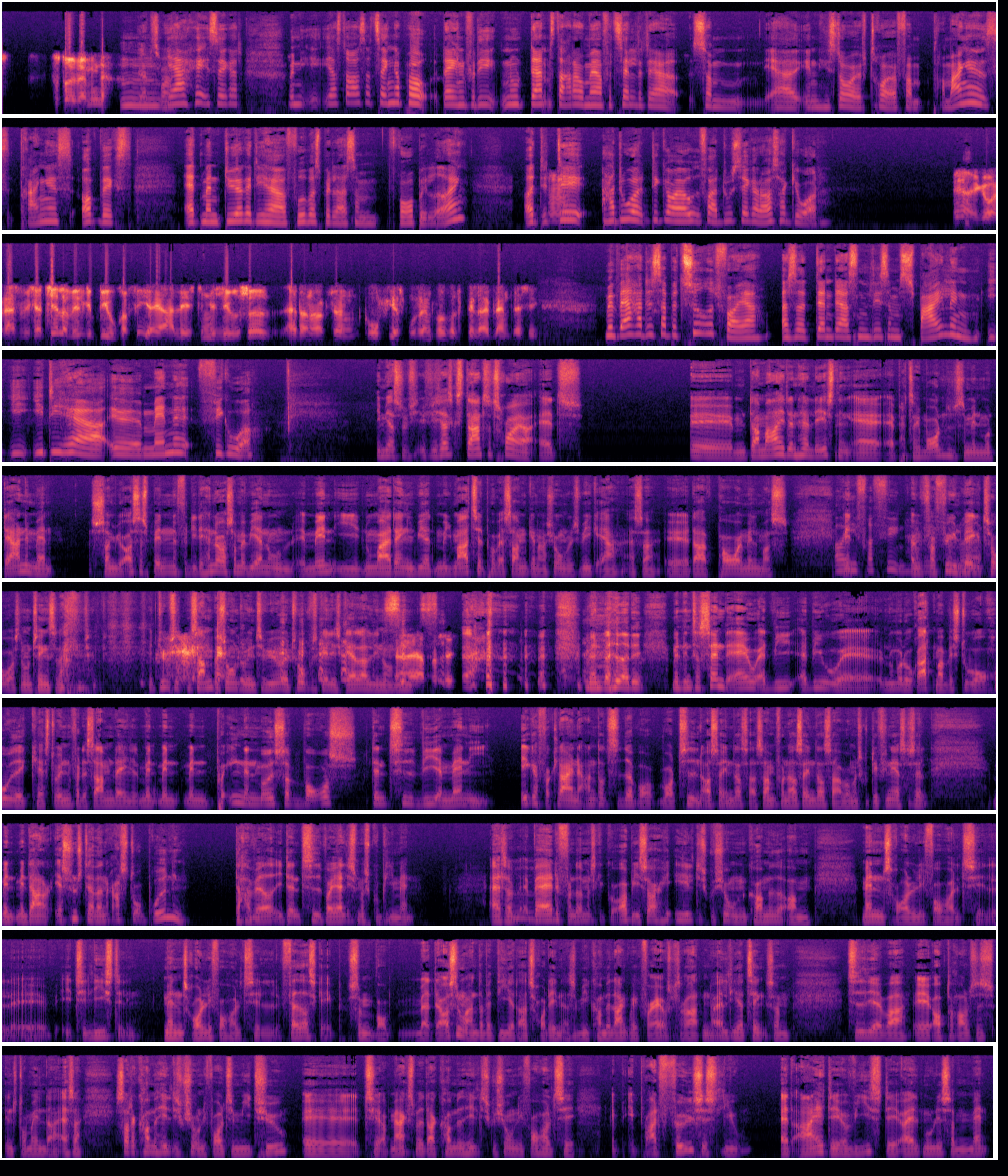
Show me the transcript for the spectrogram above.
Forstår I, hvad jeg mener? Mm, jeg tror. Ja, helt sikkert. Men jeg står også og tænker på, Daniel, fordi nu Dan starter jo med at fortælle det der, som er en historie, tror jeg, fra, fra mange drenges opvækst, at man dyrker de her fodboldspillere som forbilleder, ikke? Og det, mm. det, har du, det går jeg ud fra, at du sikkert også har gjort. Det har jeg gjort. Altså, hvis jeg tæller, hvilke biografier jeg har læst i mit liv, så er der nok sådan gode 80 procent fodboldspillere iblandt, vil jeg sige. Men hvad har det så betydet for jer? Altså, den der sådan ligesom spejling i, i, i de her øh, mandefigurer? Jamen, altså, hvis jeg skal starte, så tror jeg, at øh, der er meget i den her læsning af, af Patrick Mortensen som en moderne mand, som jo også er spændende, fordi det handler også om, at vi er nogle øh, mænd i, nu mig og Daniel, vi er meget tæt på at være samme generation, hvis vi ikke er. Altså, øh, der er et par år imellem os. Og Men, I fra Fyn. Og vi fra Fyn begge to og sådan nogle ting, så der er dybt den samme person, du interviewer i to forskellige skaller lige nu. Ja, ja, præcis. Ja. Men hvad hedder det? Men det interessante er jo, at vi, at vi jo, øh, nu må du rette mig, hvis du overhovedet ikke kan stå inden for det samme, Daniel, men, men, men på en eller anden måde, så vores, den tid, vi er mand i, ikke at forklare andre tider, hvor, hvor tiden også har ændret sig, og samfundet også har ændret sig, hvor man skulle definere sig selv. Men, men der er, jeg synes, der har været en ret stor brydning, der har været i den tid, hvor jeg ligesom skulle blive mand. Altså, mm. hvad er det for noget, man skal gå op i? Så er hele diskussionen kommet om mandens rolle i forhold til, øh, til ligestilling. Mandens rolle i forhold til faderskab, som, hvor der er også nogle andre værdier, der er trådt ind. Altså, vi er kommet langt væk fra revselsretten og alle de her ting, som tidligere var øh, opdragelsesinstrumenter. Altså, så er der kommet hele diskussionen i forhold til MeToo, øh, til opmærksomhed. Der er kommet hele diskussionen i forhold til øh, bare et følelsesliv, at eje det og vise det og alt muligt som mand,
